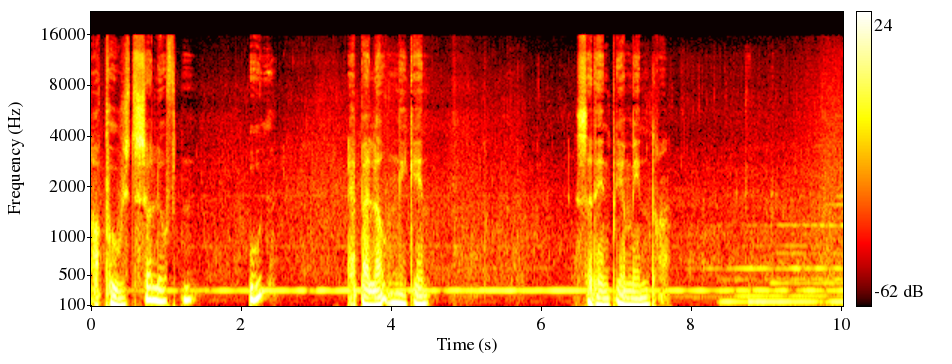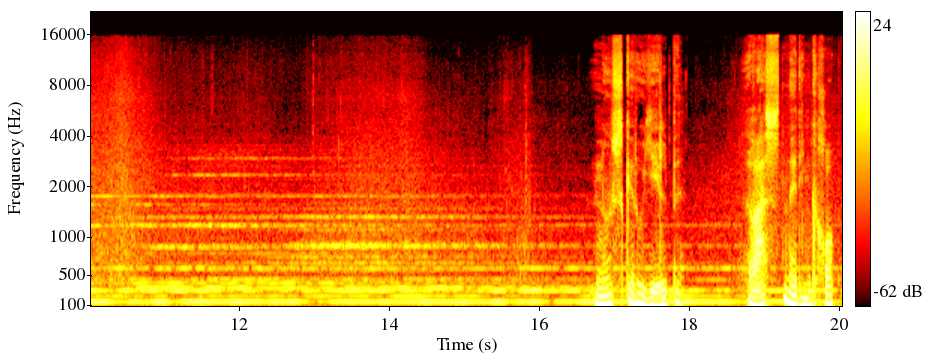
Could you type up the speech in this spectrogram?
Og pust så luften ud af ballonen igen, så den bliver mindre. Nu skal du hjælpe resten af din krop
